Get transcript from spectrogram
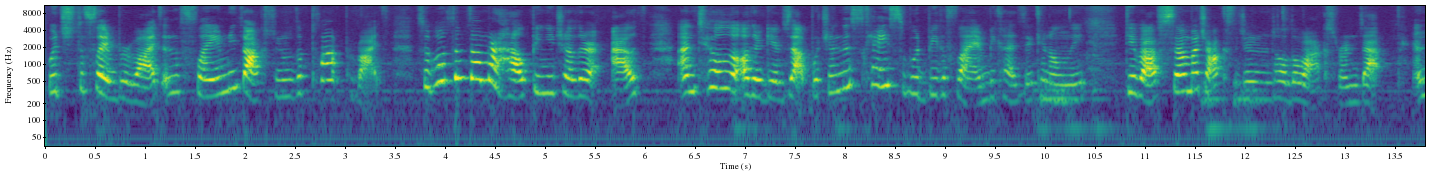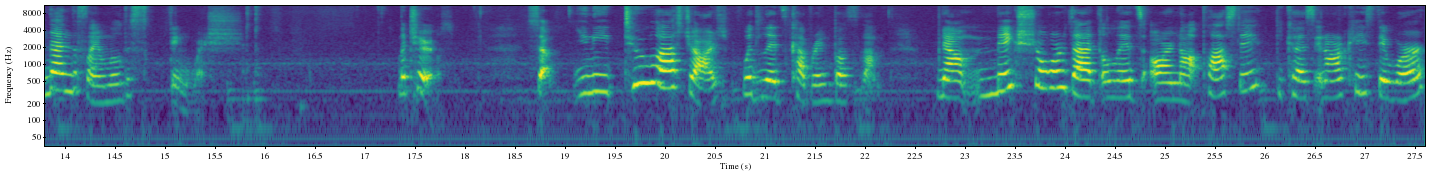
which the flame provides, and the flame needs oxygen, which the plant provides. So both of them are helping each other out until the other gives up, which in this case would be the flame because it can only give off so much oxygen until the wax runs out. And then the flame will extinguish. Materials. So, you need two glass jars with lids covering both of them. Now, make sure that the lids are not plastic because in our case they were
